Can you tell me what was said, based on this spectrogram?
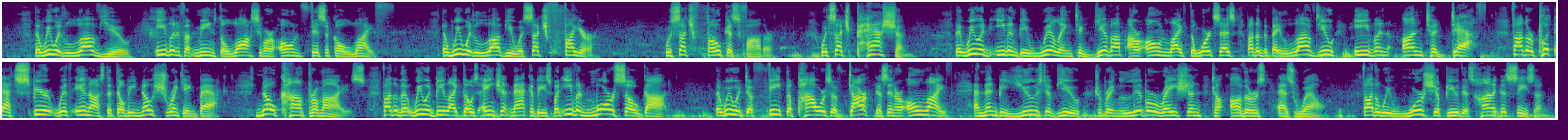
that we would love you, even if it means the loss of our own physical life. That we would love you with such fire, with such focus, Father, with such passion that we would even be willing to give up our own life. The word says, Father, that they loved you even unto death. Father, put that spirit within us that there'll be no shrinking back no compromise. Father, that we would be like those ancient Maccabees, but even more so, God, that we would defeat the powers of darkness in our own life and then be used of you to bring liberation to others as well. Father, we worship you this Hanukkah season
